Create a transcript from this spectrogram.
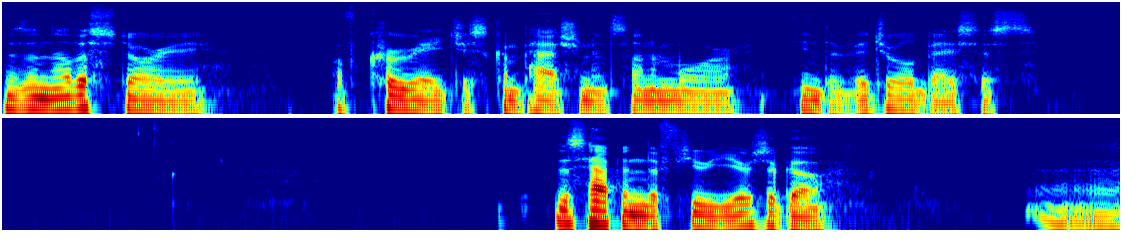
There's another story of courageous compassion. It's on a more individual basis. this happened a few years ago. Uh,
